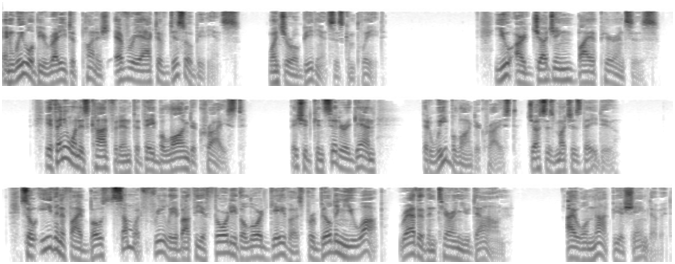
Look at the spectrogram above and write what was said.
And we will be ready to punish every act of disobedience once your obedience is complete. You are judging by appearances. If anyone is confident that they belong to Christ they should consider again that we belong to Christ just as much as they do. So even if i boast somewhat freely about the authority the lord gave us for building you up rather than tearing you down i will not be ashamed of it.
